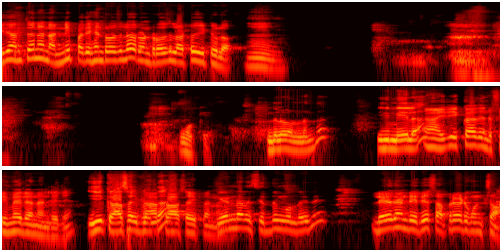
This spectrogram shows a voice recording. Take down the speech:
ఇది అంతేనండి అన్ని పదిహేను రోజులు రెండు రోజులు అటు ఇటులో. ఓకే. ఇందులో ఉన్నదా ఇది మేలా ఆ, ఇది కాదండి ఫిమేల్ అండి ఇది. ఇది క్రాస్ అయిపోయిందా? క్రాస్ అయిపోయింది. ఏంటని సిద్ధంగా ఉందా ఇది? లేదండి ఇది సపరేట్గా ఉంచాం.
